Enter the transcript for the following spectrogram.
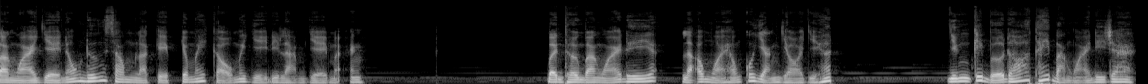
Bà ngoại về nấu nướng xong là kịp cho mấy cậu mấy dì đi làm về mà ăn. Bình thường bà ngoại đi á, Là ông ngoại không có dặn dò gì hết. Nhưng cái bữa đó thấy bà ngoại đi ra,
